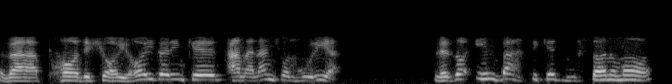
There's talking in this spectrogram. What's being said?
و پادشاهی هایی داریم که عملا جمهوری هست لذا این بحثی که دوستان ما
